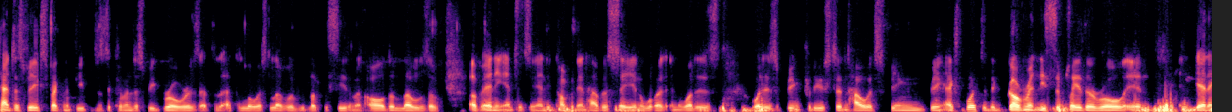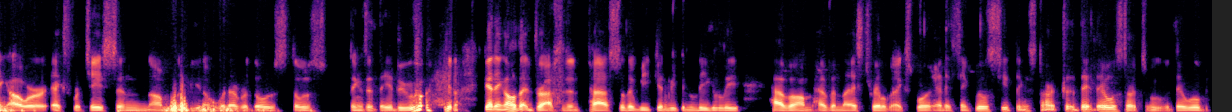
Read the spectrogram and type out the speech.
can't just be expecting people just to come and just be growers at the, at the lowest level. We'd love to see them at all the levels of, of any entity any company and have a say in what in what is what is being produced and how it's being being exported the government needs to play their role in in getting our exportation um, you know whatever those those things that they do you know getting all that drafted and passed so that we can we can legally have um have a nice trail of export and i think we'll see things start to they, they will start to move. There will be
